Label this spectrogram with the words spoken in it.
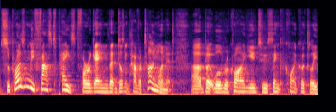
surprisingly fast paced for a game that doesn't have a time limit, uh, but will require you to think quite quickly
